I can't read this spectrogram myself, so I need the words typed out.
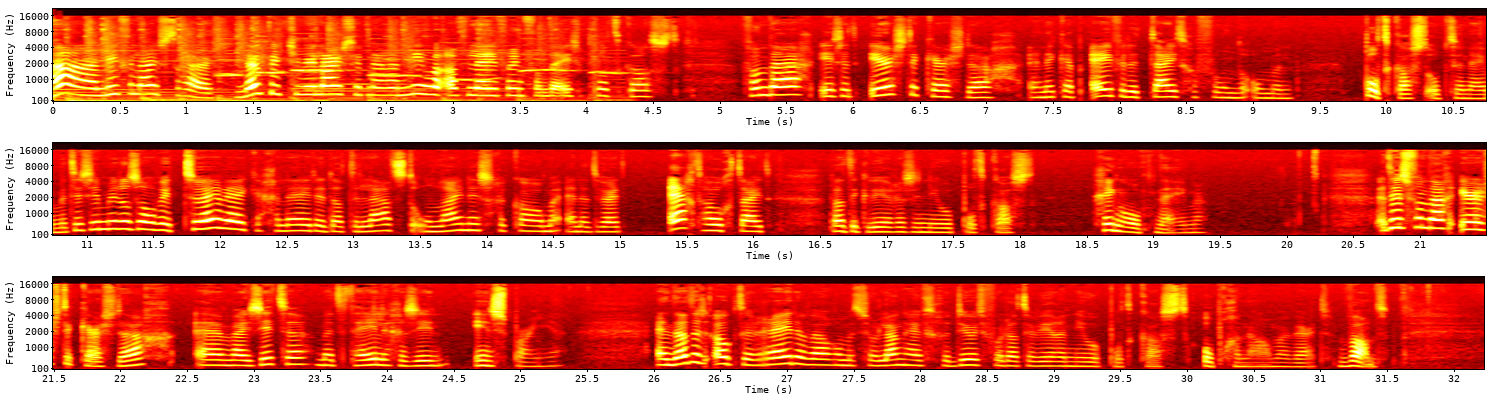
Ha, lieve luisteraars. Leuk dat je weer luistert naar een nieuwe aflevering van deze podcast. Vandaag is het eerste kerstdag en ik heb even de tijd gevonden om een podcast op te nemen. Het is inmiddels alweer twee weken geleden dat de laatste online is gekomen en het werd echt hoog tijd dat ik weer eens een nieuwe podcast ging opnemen. Het is vandaag eerste kerstdag en wij zitten met het hele gezin in Spanje. En dat is ook de reden waarom het zo lang heeft geduurd voordat er weer een nieuwe podcast opgenomen werd. Want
